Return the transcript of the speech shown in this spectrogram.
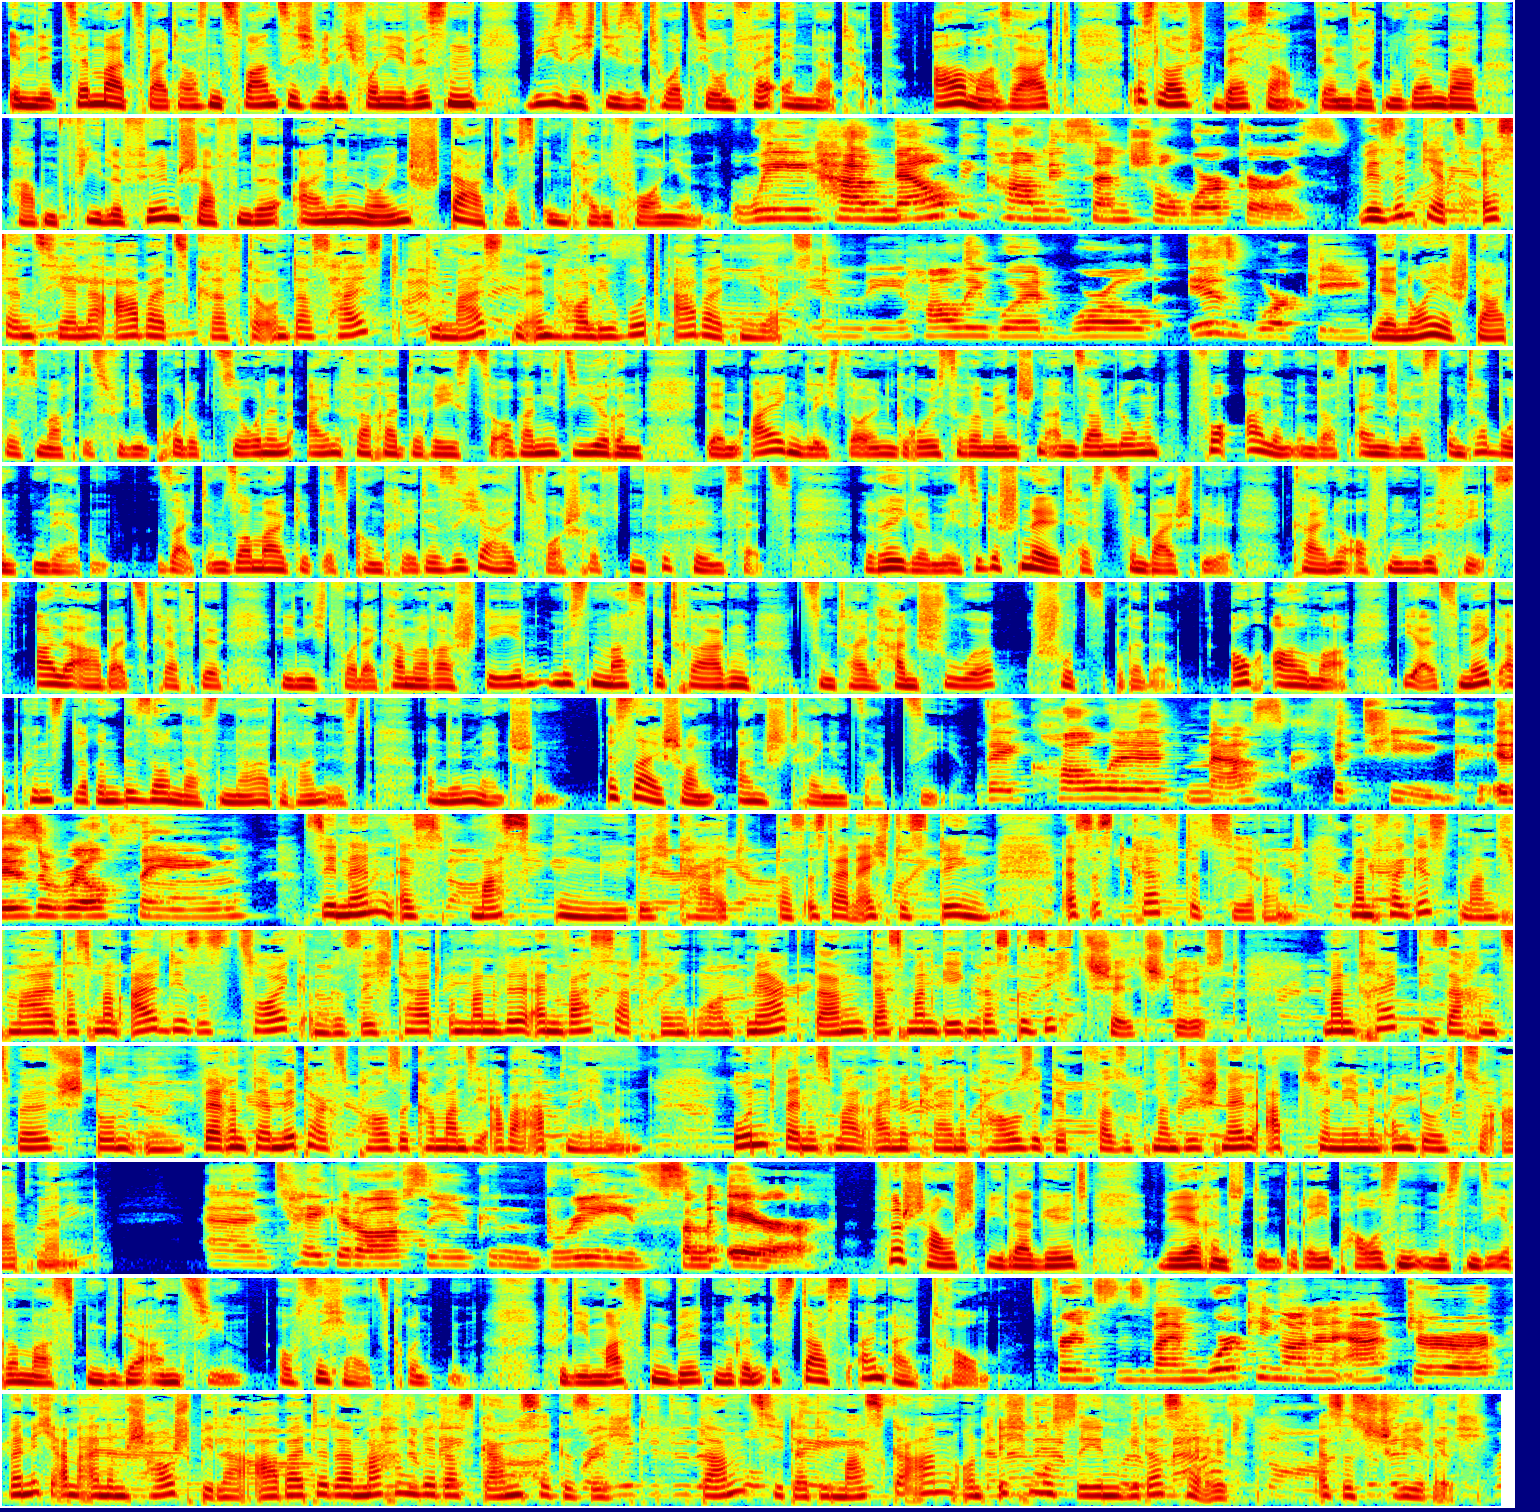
Im Dezember 2020 will ich von ihr wissen, wie sich die Situation verändert hat. Alma sagt, es läuft besser, denn seit November haben viele Filmschaffende einen neuen Status in Kalifornien. Wir sind jetzt essentielle Arbeitskräfte und das heißt, die meisten in Hollywood arbeiten jetzt. Der neue Status macht es für die Produktionen einfacher, Drehs zu organisieren, denn eigentlich sollen größere Menschenansammlungen vor allem in Los Angeles unterbunden werden. Seit dem Sommer gibt es konkrete Sicherheitsvorschriften für Filmsets. Regelmäßige Schnelltests zum Beispiel, keine offenen Buffets. Alle Arbeitskräfte, die nicht vor der Kamera stehen, müssen Maske tragen, zum Teil Handschuhe, Schutzbrille. Auch Alma, die als Make-up-Künstlerin besonders nah dran ist an den Menschen. Es sei schon anstrengend, sagt sie. Sie nennen es Maskenmüdigkeit. Das ist ein echtes Ding. Es ist kräftezehrend. Man vergisst manchmal, dass man all dieses Zeug im Gesicht hat und man will ein Wasser trinken und merkt dann, dass man gegen das Gesichtsschild stößt. Man trägt die Sachen zwölf Stunden. Während der Mittagspause kann man sie aber abnehmen. Und wenn es mal eine kleine Pause gibt, versucht man sie schnell abzunehmen, um durchzuatmen and take it off so you can breathe some air. Für Schauspieler gilt, während den Drehpausen müssen sie ihre Masken wieder anziehen, aus Sicherheitsgründen. Für die Maskenbildnerin ist das ein Albtraum. Wenn ich an einem Schauspieler arbeite, dann machen wir das ganze Gesicht. Dann zieht er die Maske an und ich muss sehen, wie das hält. Es ist schwierig.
